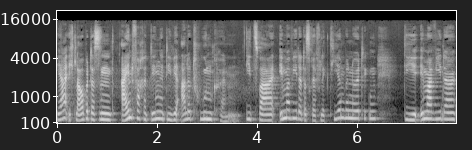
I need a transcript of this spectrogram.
ja, ich glaube, das sind einfache Dinge, die wir alle tun können, die zwar immer wieder das Reflektieren benötigen, die immer wieder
